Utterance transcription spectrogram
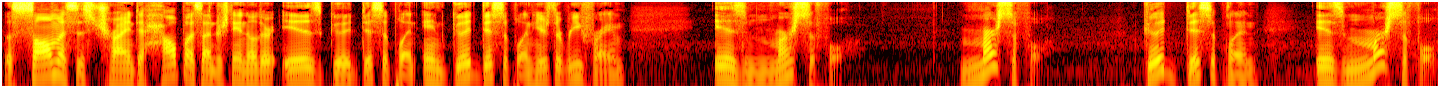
the psalmist is trying to help us understand no, there is good discipline. And good discipline, here's the reframe, is merciful. Merciful. Good discipline is merciful.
